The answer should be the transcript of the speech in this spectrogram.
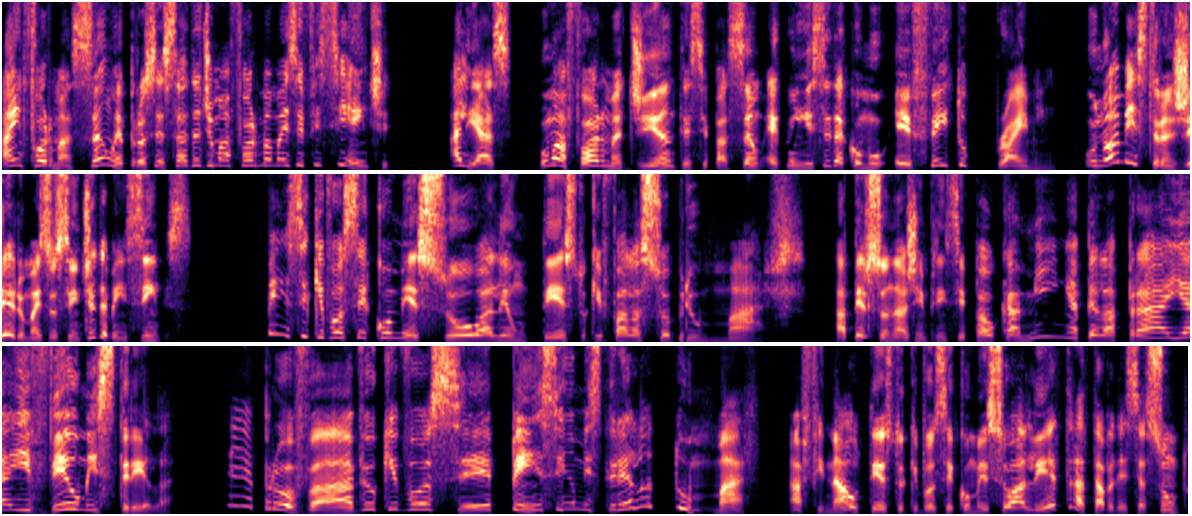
a informação é processada de uma forma mais eficiente. Aliás, uma forma de antecipação é conhecida como efeito priming. O nome é estrangeiro, mas o sentido é bem simples. Pense que você começou a ler um texto que fala sobre o mar. A personagem principal caminha pela praia e vê uma estrela. É provável que você pense em uma estrela do mar. Afinal, o texto que você começou a ler tratava desse assunto.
